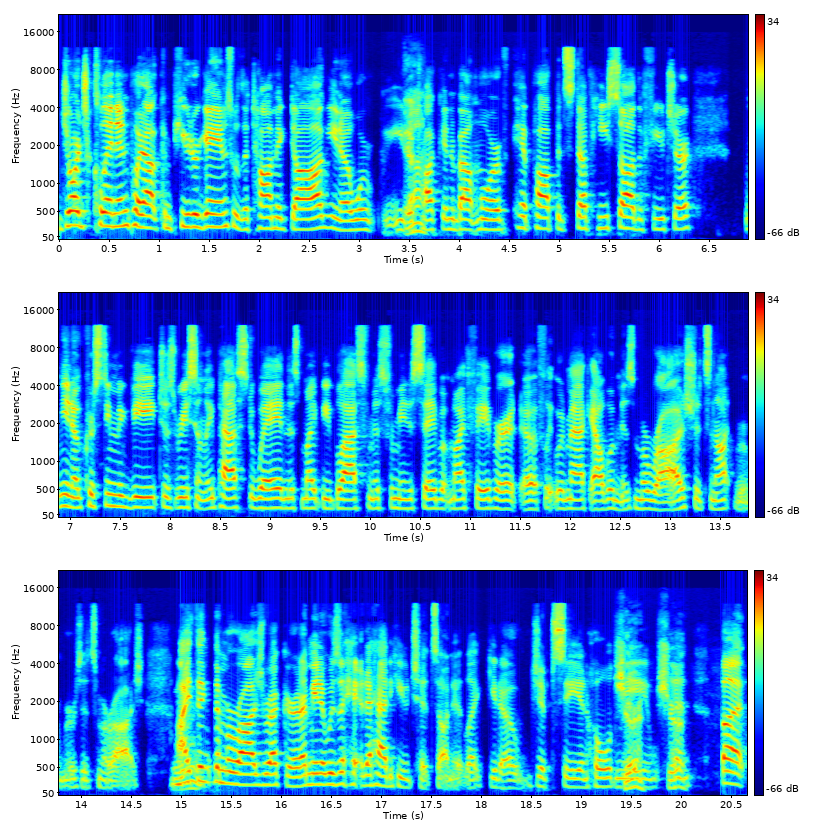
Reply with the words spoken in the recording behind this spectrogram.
George Clinton put out computer games with Atomic Dog. You know, we're you know yeah. talking about more of hip hop and stuff. He saw the future. You know, Christine McVie just recently passed away, and this might be blasphemous for me to say, but my favorite uh, Fleetwood Mac album is Mirage. It's not Rumors, it's Mirage. Mm. I think the Mirage record. I mean, it was a hit. It had huge hits on it, like you know, Gypsy and Hold sure, Me. Sure, and, but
